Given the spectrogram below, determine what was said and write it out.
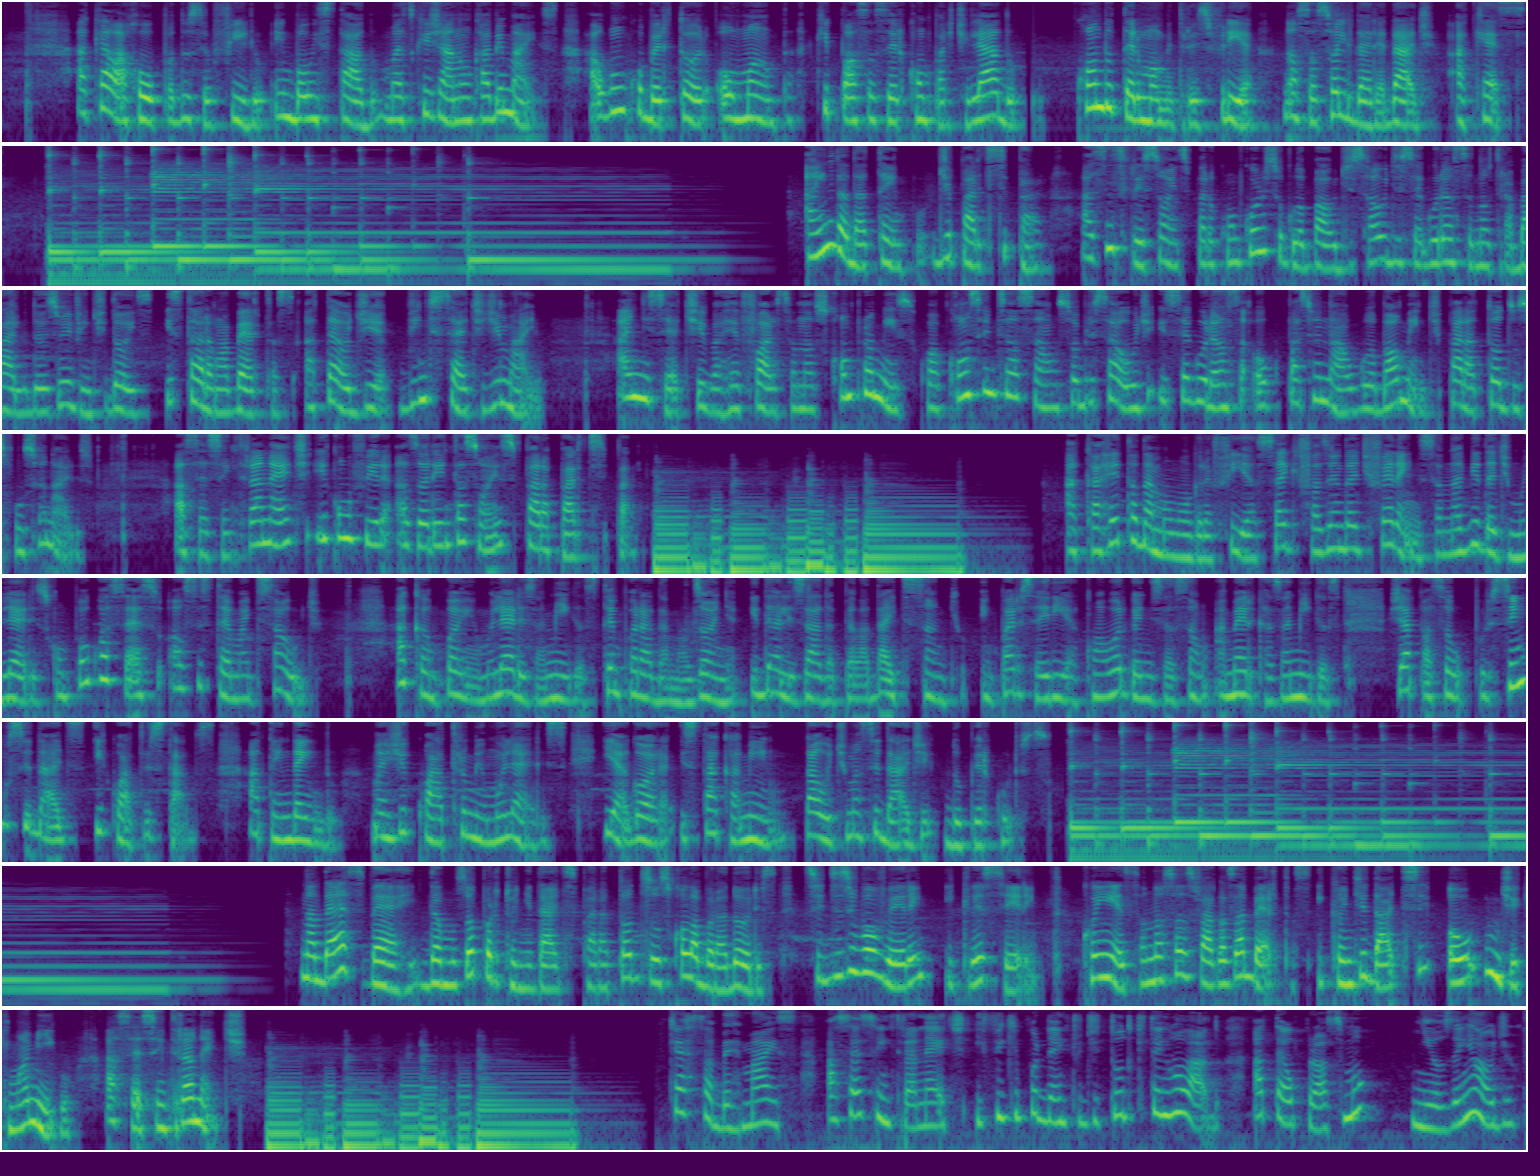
Aquela roupa do seu filho em bom estado, mas que já não cabe mais, algum cobertor ou manta que possa ser compartilhado? Quando o termômetro esfria, nossa solidariedade aquece. Ainda dá tempo de participar. As inscrições para o Concurso Global de Saúde e Segurança no Trabalho 2022 estarão abertas até o dia 27 de maio. A iniciativa reforça nosso compromisso com a conscientização sobre saúde e segurança ocupacional globalmente para todos os funcionários. Acesse a intranet e confira as orientações para participar. A carreta da mamografia segue fazendo a diferença na vida de mulheres com pouco acesso ao sistema de saúde. A campanha Mulheres Amigas, temporada Amazônia, idealizada pela Dait Sankyo em parceria com a organização Américas Amigas, já passou por cinco cidades e quatro estados, atendendo mais de 4 mil mulheres, e agora está a caminho da última cidade do percurso. Na DSBR, damos oportunidades para todos os colaboradores se desenvolverem e crescerem. Conheça nossas vagas abertas e candidate-se ou indique um amigo. Acesse a intranet. Quer saber mais? Acesse a intranet e fique por dentro de tudo que tem rolado. Até o próximo News em Áudio.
